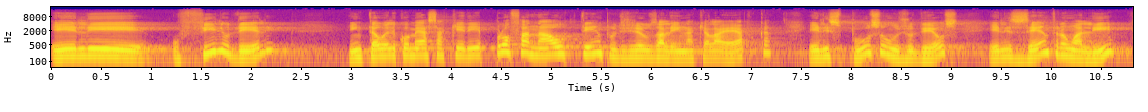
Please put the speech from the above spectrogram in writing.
ele, o filho dele, então ele começa a querer profanar o templo de Jerusalém naquela época. Eles expulsam os judeus, eles entram ali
